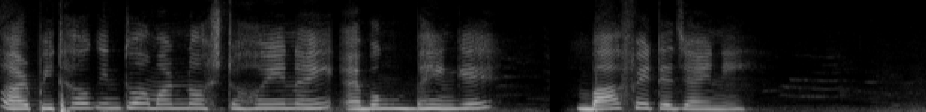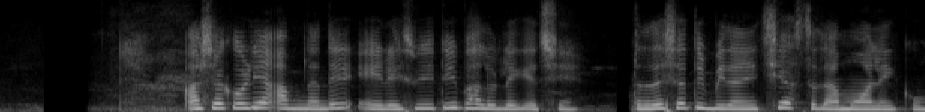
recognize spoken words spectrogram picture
আর পিঠাও কিন্তু আমার নষ্ট হয়ে নাই এবং ভেঙে বা ফেটে যায়নি। আশা করি আপনাদের এই রেসিপিটি ভালো লেগেছে। আপনাদের সাথে বিদায় নিচ্ছি। আসসালামু আলাইকুম।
